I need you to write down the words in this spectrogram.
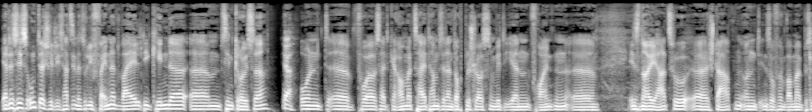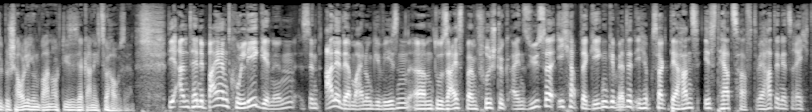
Ja, das ist unterschiedlich. Es hat sich natürlich verändert, weil die Kinder ähm, sind größer. Ja. Und äh, vor seit geraumer Zeit haben sie dann doch beschlossen, mit ihren Freunden äh, ins neue Jahr zu äh, starten. Und insofern waren wir ein bisschen beschaulich und waren auch dieses Jahr gar nicht zu Hause. Die Antenne Bayern Kolleginnen sind alle der Meinung gewesen, ähm, du seist beim Frühstück ein Süßer. Ich habe dagegen gewettet. Ich habe gesagt, der Hans ist herzhaft. Wer hat denn jetzt recht?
